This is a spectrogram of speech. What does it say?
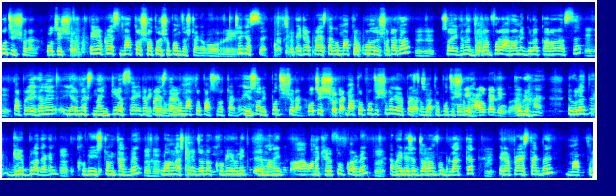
পঁচিশশো টাকা। পঁচিশশো। এটার প্রাইস মাত্র সতেরোশো পঞ্চাশ টাকা। ঠিক আছে? আচ্ছা। এটার প্রাইস থাকবে মাত্র পনেরোশো টাকা। সো এখানে জর্ডান ফোর আরও অনেকগুলো কালার আছে। তারপরে এখানে ইয়ারম্যাক্স নাইনটি আছে। এটার প্রাইস থাকবে মাত্র পাঁচশো টাকা। সরি পঁচিশশো টাকা। পঁচিশশো টাকা। মাত্র পঁচিশশো টাকা এর প্রাইস থাকবে আচ্ছা। মাত্র পঁচিশশো খুবই হালকা কিন্তু হ্যাঁ? খুবই হ্যাঁ। এগুলো গ্রিপগুলো দেখেন খুবই স্ট্রং থাকবে। লং লাস্টিং এর জন্য খুবই ইউনিক মানে অনেক হেল্পফুল করবে। এবং এটা হচ্ছে জর্ডান ফোর ব্ল্যাক কাট এটার প্রাইস থাকবে মাত্র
